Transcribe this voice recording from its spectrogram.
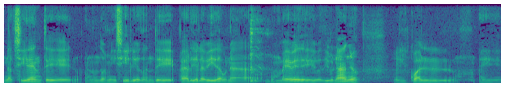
un accidente en un domicilio donde perdió la vida una, un bebé de, un año, el cual eh,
